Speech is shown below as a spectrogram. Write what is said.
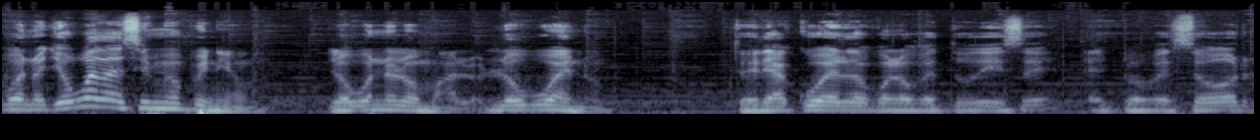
Bueno, yo voy a decir mi opinión, lo bueno y lo malo. Lo bueno, estoy de acuerdo con lo que tú dices. El profesor,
